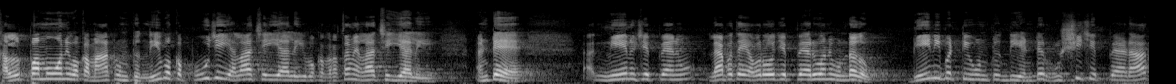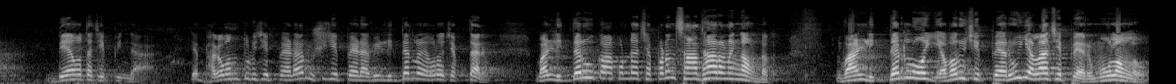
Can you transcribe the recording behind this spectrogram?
కల్పము అని ఒక మాట ఉంటుంది. ఒక పూజ ఎలా చెయ్యాలి? ఒక వ్రతం ఎలా చెయ్యాలి? అంటే నేను చెప్పాను లేకపోతే ఎవరో చెప్పారు అని ఉండదు. దేని బట్టి ఉంటుంది అంటే ఋషి చెప్పాడా? దేవత చెప్పిందా? అంటే భగవంతుడు చెప్పాడా? ఋషి చెప్పాడా? వీళ్ళిద్దరిలో ఎవరో చెప్తారు. వాళ్ళిద్దరూ కాకుండా చెప్పడం సాధారణంగా ఉండదు. వాళ్ళిద్దరిలో ఎవరు చెప్పారు ఎలా చెప్పారు మూలంలో?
